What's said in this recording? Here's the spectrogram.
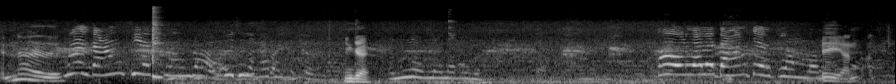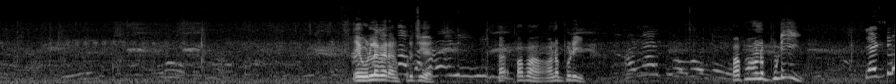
என்ன இது? இங்க. ஏய் உள்ள வேற பிடிச்சிக்க பா- பாப்பா அவனை பிடி. பாப்பா அவனை பிடி. லட்டு.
